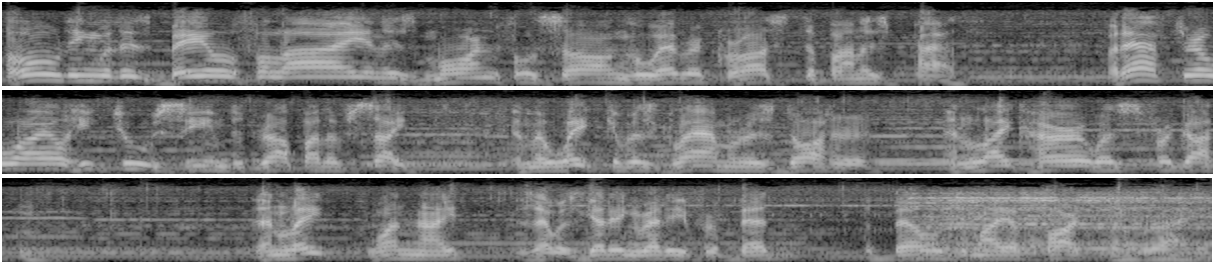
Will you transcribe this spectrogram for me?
holding with his baleful eye and his mournful song whoever crossed upon his path. But after a while, he too seemed to drop out of sight in the wake of his glamorous daughter, and like her was forgotten. Then late one night, as I was getting ready for bed, the bell to my apartment rang.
